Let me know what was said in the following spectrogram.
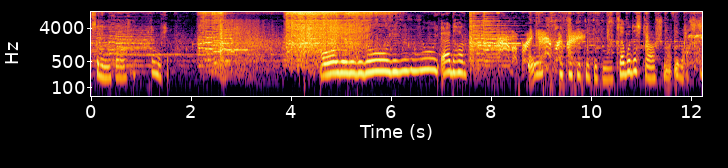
все рівно хороша. Тому все. Ой-ой-ой-ой-ой-ой-ой, Едгар. Це буде страшно і важко.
